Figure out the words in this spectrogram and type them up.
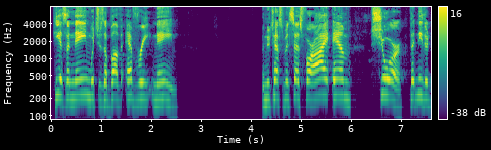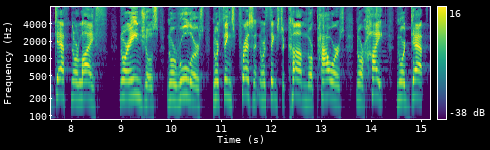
He has a name which is above every name. The New Testament says, For I am sure that neither death nor life, nor angels, nor rulers, nor things present, nor things to come, nor powers, nor height, nor depth,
